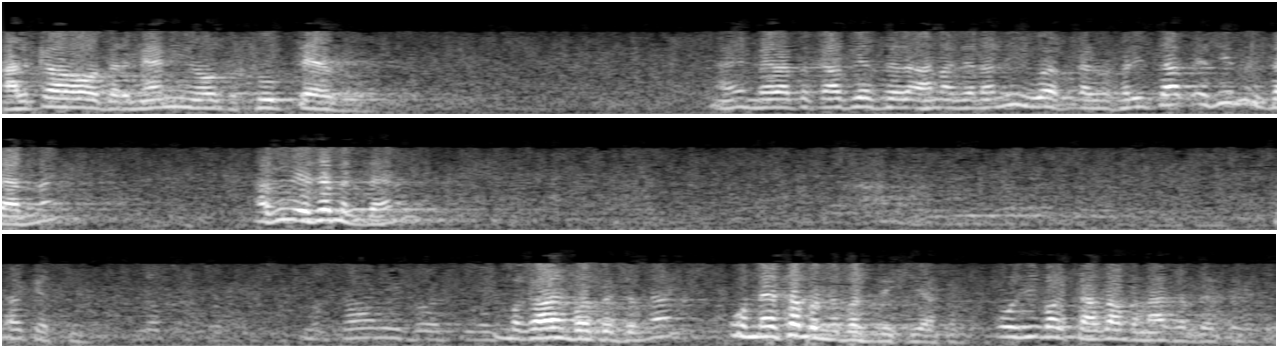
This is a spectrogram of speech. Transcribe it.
ہلکا ہو، درمیانی ہو، تو سوپ تیز ہو۔ میرا تو کافی عرصہ آنا جانا نہیں ہوا، ڈاکٹر فرید صاحب، ایسے ہی ملتا ہے نا؟ ابھی ایسا ملتا ہے نا؟ کیا کہتے ہیں؟ مکان بہت چلتا انہوں نے ایسا بندوبست بھی کیا تھا اسی وقت تازہ بنا کر دیتے تھے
